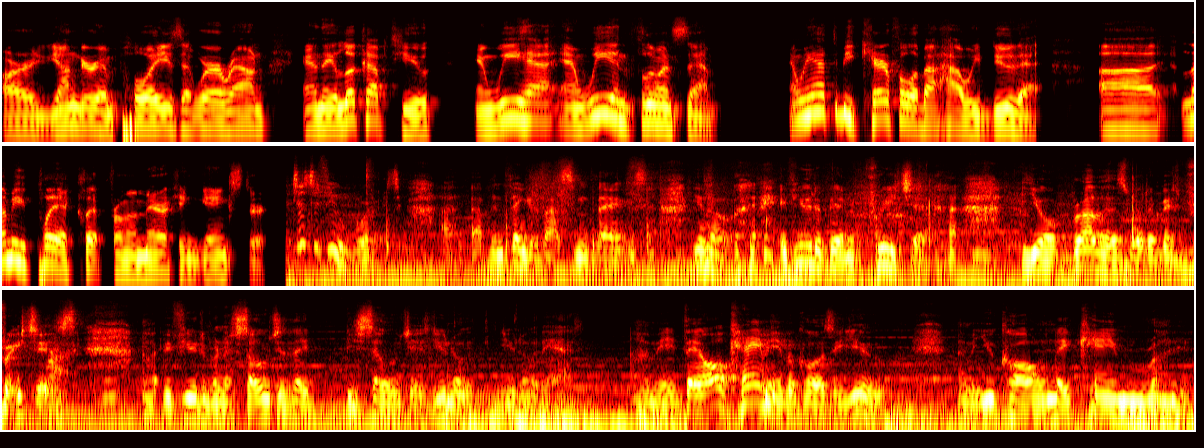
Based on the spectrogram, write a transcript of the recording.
our younger employees that we're around, and they look up to you, and we have and we influence them, and we have to be careful about how we do that. Uh, let me play a clip from American Gangster. Just a few words. I, I've been thinking about some things. You know, if you'd have been a preacher, your brothers would have been preachers. Uh, if you'd have been a soldier, they'd be soldiers. You know, you know that. I mean, they all came here because of you. I mean, you called and they came running.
